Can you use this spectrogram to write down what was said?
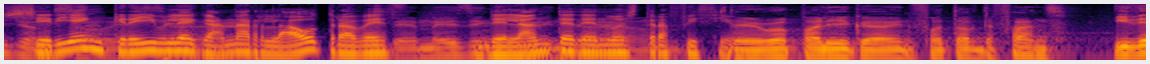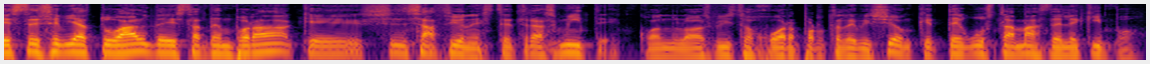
Sería increíble uh, ganarla otra vez delante de nuestra afición. Uh, y de este Sevilla actual, de esta temporada, ¿qué sensaciones te transmite cuando lo has visto jugar por televisión? ¿Qué te gusta más del equipo?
